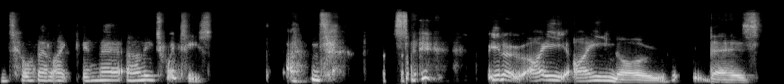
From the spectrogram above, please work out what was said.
until they're like in their early 20s. And so, you know, I I know there's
